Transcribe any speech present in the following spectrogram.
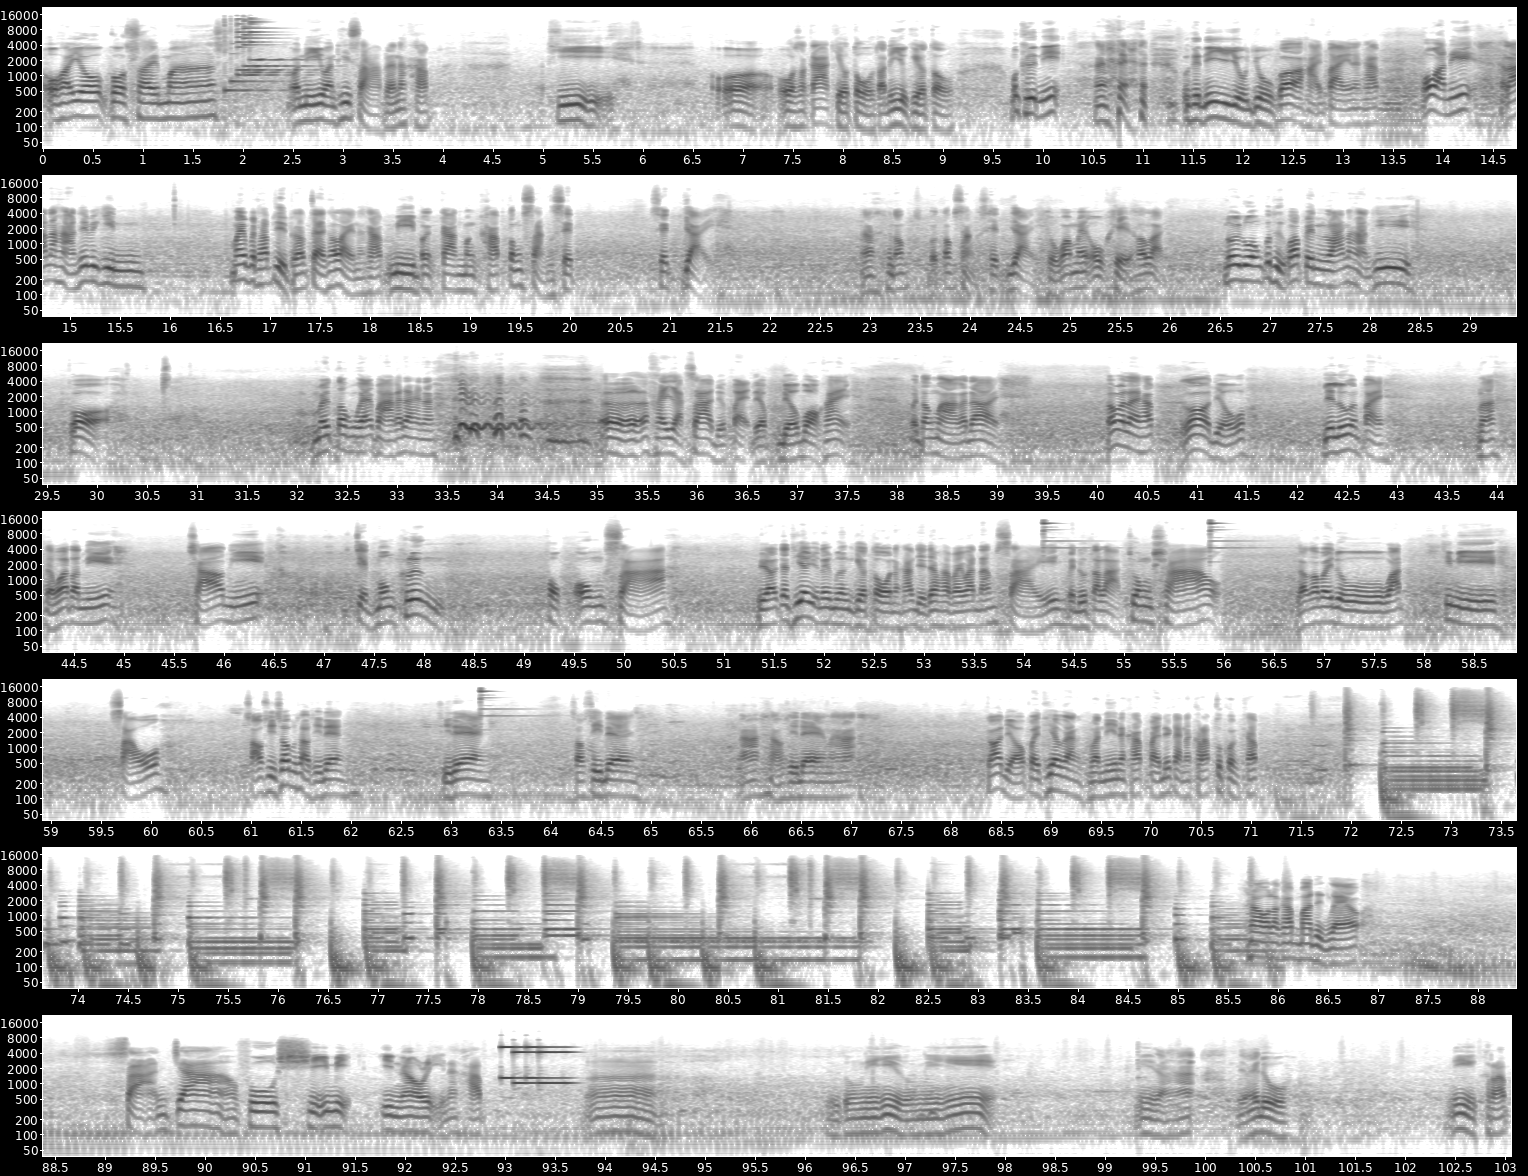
โอไฮโอโกไซมาสวันนี้วันที่สามแล้วนะครับ ที่โอโอซาก้าเกียวโต ตอนนี้อยู่เกียวโต เมื่อคืนนี้ เมื่อคืนนี้อยู่ๆอยู่ก็หายไปนะครับเมื่อวานนี้ร้านอาหารที่ไปกินไม่ประทับจิตประทับใจเท่าไหร่นะครับ มีการบังคับต้องสั่งเซตเซตใหญ่นะต้องต้องสั่งเซตใหญ่ถือว่าไม่โอเคเท่าไหร่ โดยรวมก็ถือว่าเป็นร้านอาหารที่ ก็ ไม่ต้องแวะมาก็ได้นะ เออใครอยากทราบเดี๋ยวแปะเดี๋ยวเดี๋ยวบอกให้ ไม่ต้องมาก็ได้ ก็ไม่เป็นไรครับ ก็เดี๋ยวเรียนรู้กันไปนะ แต่ว่าตอนนี้เช้านี้7จ็ดโมงครึ่ง6องศา เดี๋ยวเราจะเที่ยวอยู่ในเมืองเกียวโตนะครับ เดี๋ยวจะพาไปวัดน้ำใส ไปดูตลาดช่วงเช้า แล้วก็ไปดูวัดที่มี เสาเสาสีส้มเสาสีแดง สีแดง เสาสีแดงนะเสาสีแดงนะฮะก็เดี๋ยวไปเที่ยวกันวันนี้นะครับ ไปด้วยกันนะครับทุกคนครับเอาละครับมาถึงแล้ว ศาลเจ้าฟูชิมิอินารินะครับออยู่ตรงนี้อยู่ตรงนี้ นี่นะฮะ เดี๋ยวให้ดู นี่ครับ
